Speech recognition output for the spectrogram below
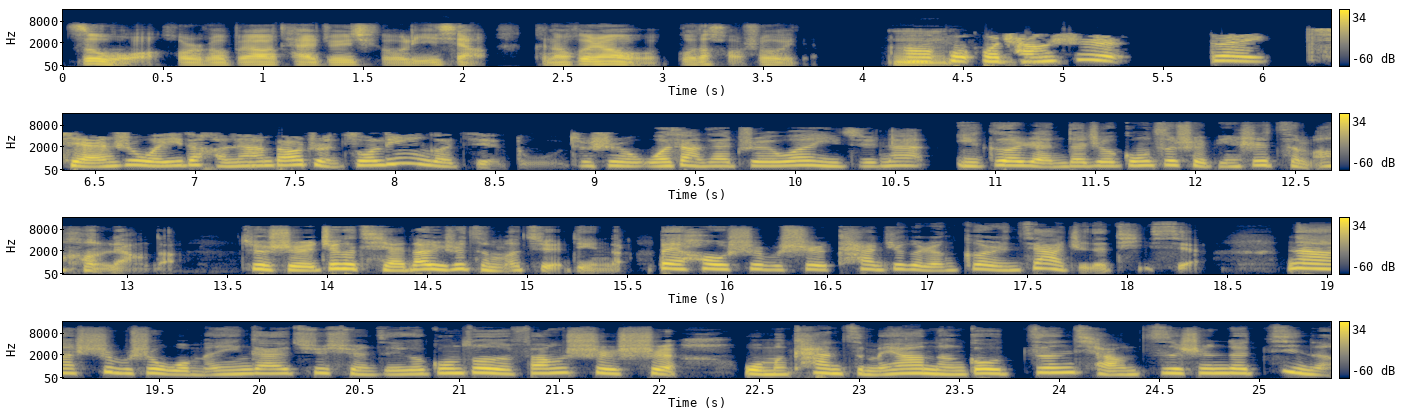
自我，或者说不要太追求理想，可能会让我过得好受一点。嗯，我我尝试对钱是唯一的衡量标准做另一个解读，就是我想再追问一句，那一个人的这个工资水平是怎么衡量的？就是这个钱到底是怎么决定的？背后是不是看这个人个人价值的体现？那是不是我们应该去选择一个工作的方式，是我们看怎么样能够增强自身的技能，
